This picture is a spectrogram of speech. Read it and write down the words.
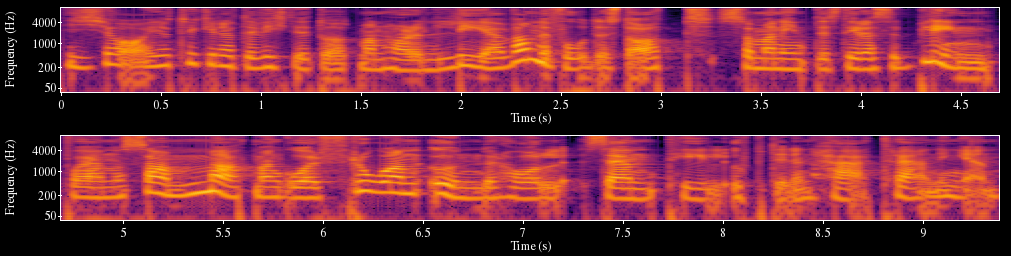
Ja, jag tycker att det är viktigt då att man har en levande foderstat så man inte stirrar sig blind på en och samma, att man går från underhåll sen till upp till den här träningen.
